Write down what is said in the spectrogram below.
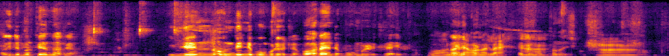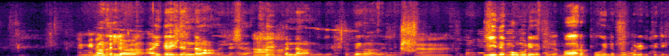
അതിന്റെ പ്രത്യേകത എന്താ അറിയാം? ഇതിൽ ഒന്നിന്റെ പൂമ്പൊടി വരില്ല. വേറെ അതിന്റെ പൂമ്പൊടി എടുത്തിട്ടായിരുന്നു ഓ അങ്ങനെ അതിന്റെ ഇതെന്നെ കാണുന്നില്ലേ. ആ. കാണുന്നില്ലേ. പ്രത്യേകം കാണുന്നില്ലേ. ആ. ആ, ഇതിന്റെ പൂമ്പൊടി പറ്റില്ല. വേറെ പൂവിന്റെ പൂമ്പൊടി എടുത്തിട്ട്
